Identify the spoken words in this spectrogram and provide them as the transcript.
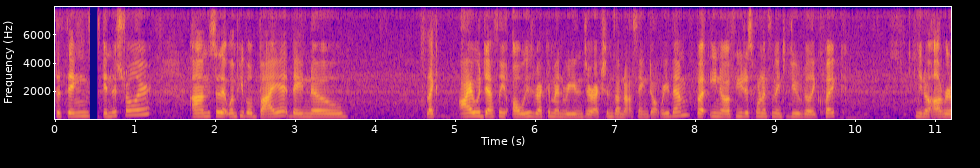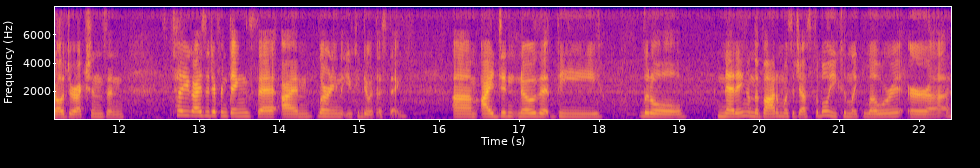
the things in the stroller um, so that when people buy it, they know, like, I would definitely always recommend reading the directions. I'm not saying don't read them, but, you know, if you just wanted something to do really quick, you know, I'll read all the directions and tell you guys the different things that I'm learning that you can do with this thing. Um, I didn't know that the little netting on the bottom was adjustable. You can like lower it or uh,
